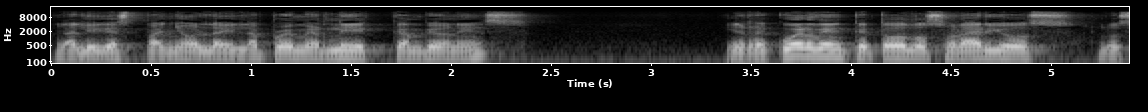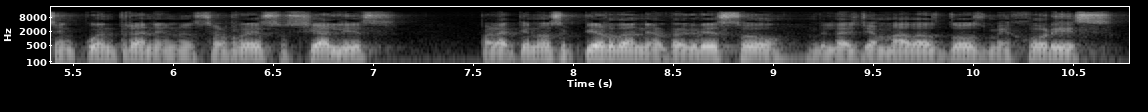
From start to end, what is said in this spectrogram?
la Liga Española y la Premier League, campeones. Y recuerden que todos los horarios los encuentran en nuestras redes sociales para que no se pierdan el regreso de las llamadas dos mejores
